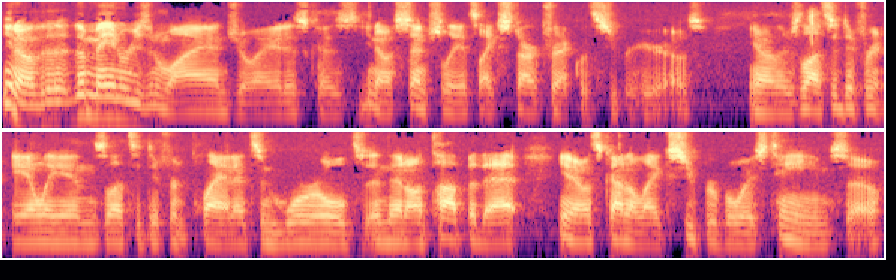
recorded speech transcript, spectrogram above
you know, the, the main reason why I enjoy it is because, you know, essentially it's like Star Trek with superheroes. You know, there's lots of different aliens, lots of different planets and worlds, and then on top of that, you know, it's kind of like Superboy's team. So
